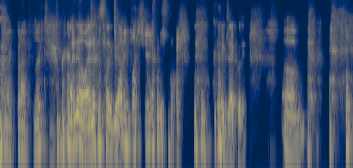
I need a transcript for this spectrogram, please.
I'm like, but I've lived here for i know. I know. It's like yeah, 20 plus years at this point. yeah exactly. Um,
